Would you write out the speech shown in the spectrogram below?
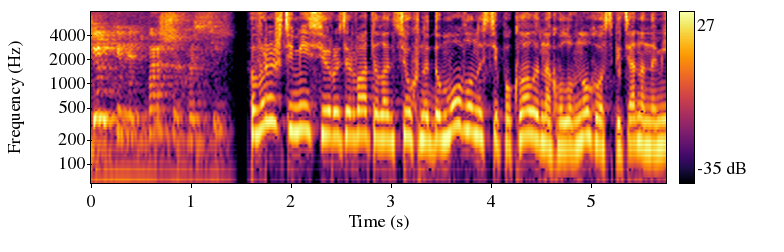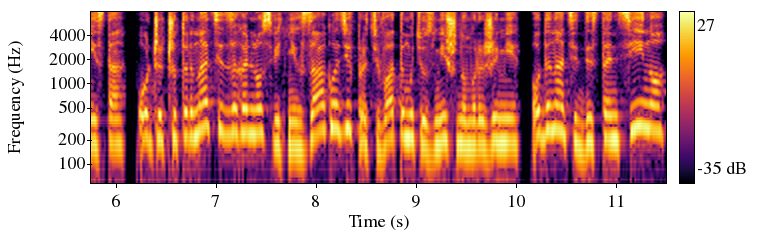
тільки від перших осіб. Врешті місію розірвати ланцюг недомовленості поклали на головного освітянина міста. Отже, 14 загальноосвітніх закладів працюватимуть у змішаному режимі, 11 дистанційно.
